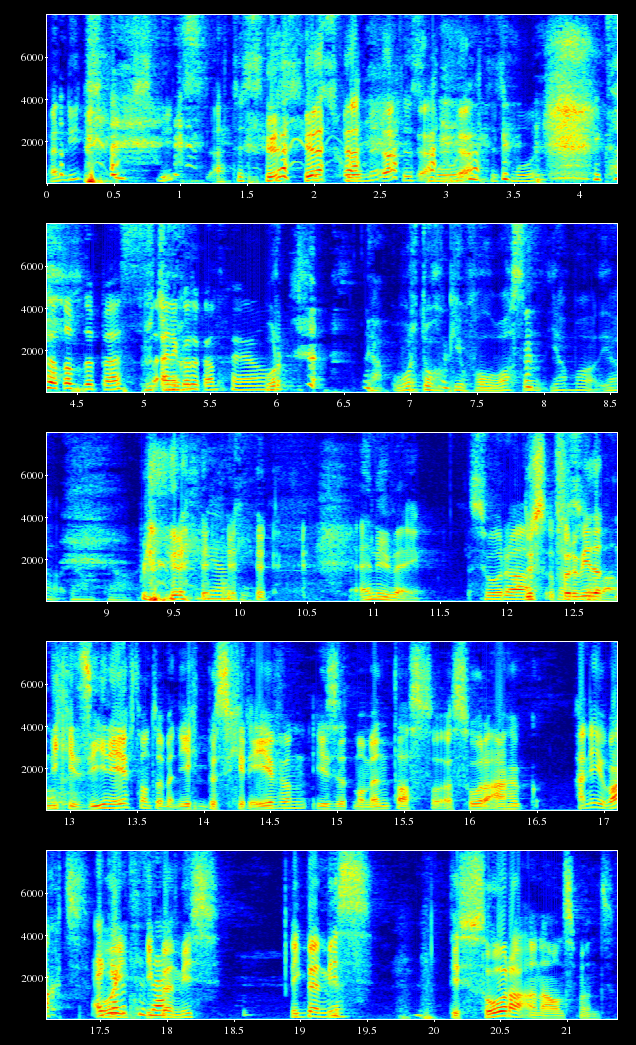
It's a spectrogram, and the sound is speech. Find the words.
En niets, niets, niets. Het is, het is, schoon, hè. het is mooi, het is mooi. Ik zat op de bus en ik was ook aan het huilen. Word, ja, word toch een keer volwassen. Ja, maar, ja, ja, ja. ja. Okay. Anyway. Sora, dus voor wie dat niet gezien heeft, want we hebben het niet echt beschreven, is het moment dat Sora aangekomen... Ah nee, wacht. Ik, Oei, ik ben mis. Ik ben mis. Ja. Het is Sora-announcement.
